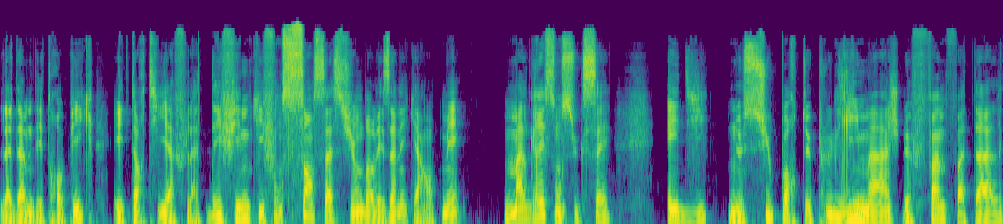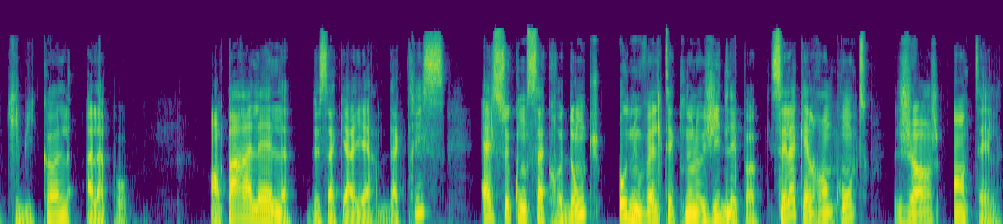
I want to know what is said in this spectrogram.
La Dame des Tropiques et Tortilla Flat, des films qui font sensation dans les années 40. Mais malgré son succès, Eddie ne supporte plus l'image de femme fatale qui lui colle à la peau. En parallèle de sa carrière d'actrice, elle se consacre donc aux nouvelles technologies de l'époque. C'est là qu'elle rencontre Georges Antel,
